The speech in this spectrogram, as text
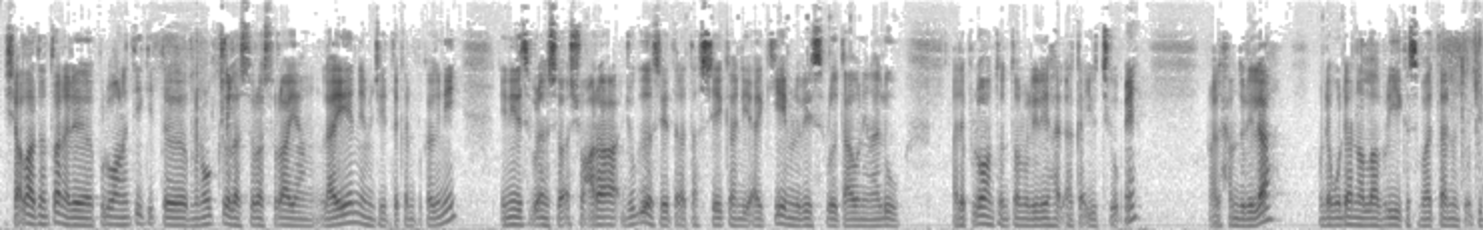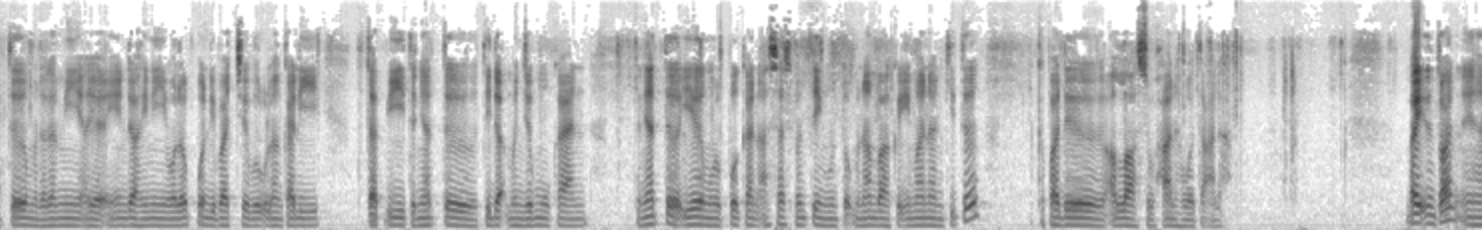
InsyaAllah tuan-tuan ada peluang nanti kita menokalah surah-surah yang lain yang menceritakan perkara ini. Ini disebutkan surah syuara juga saya telah tafsirkan di IKIM lebih 10 tahun yang lalu. Ada peluang tuan-tuan boleh lihat dekat YouTube eh. Alhamdulillah Mudah-mudahan Allah beri kesempatan untuk kita mendalami ayat yang indah ini walaupun dibaca berulang kali tetapi ternyata tidak menjemukan ternyata ia merupakan asas penting untuk menambah keimanan kita kepada Allah Subhanahu Wa Taala. Baik tuan-tuan, ya,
